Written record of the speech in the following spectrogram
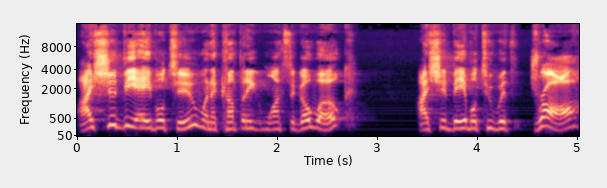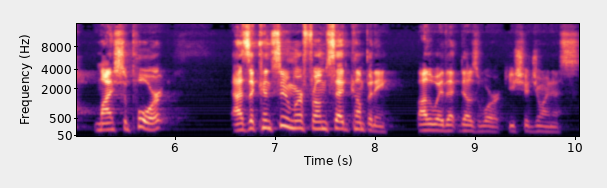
I should be able to, when a company wants to go woke, I should be able to withdraw my support as a consumer from said company. By the way, that does work. You should join us.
